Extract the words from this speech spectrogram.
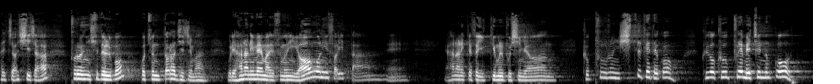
8절 시작. 풀은 시들고 꽃은 떨어지지만 우리 하나님의 말씀은 영원히 서 있다. 예. 하나님께서 입김을 부시면 그 풀은 시들게 되고 그리고 그 풀에 맺혀 있는 꽃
